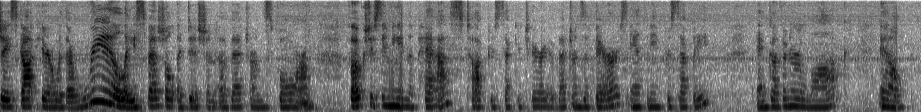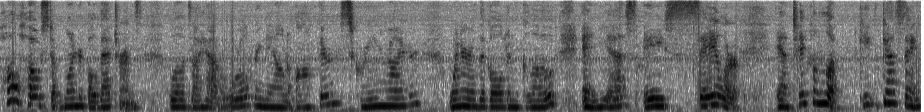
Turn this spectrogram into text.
PJ Scott here with a really special edition of Veterans Forum. Folks, you've seen me in the past talk to Secretary of Veterans Affairs, Anthony Principi, and Governor Locke, and a whole host of wonderful veterans. Well, I have a world-renowned author, screenwriter, winner of the Golden Globe, and yes, a sailor. And take a look, keep guessing,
